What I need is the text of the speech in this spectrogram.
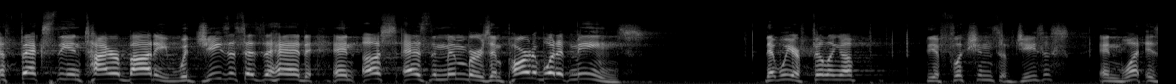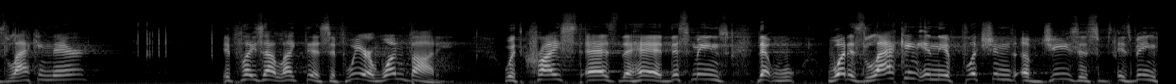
affects the entire body with Jesus as the head and us as the members. And part of what it means that we are filling up the afflictions of Jesus and what is lacking there, it plays out like this. If we are one body with Christ as the head, this means that what is lacking in the afflictions of Jesus is being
